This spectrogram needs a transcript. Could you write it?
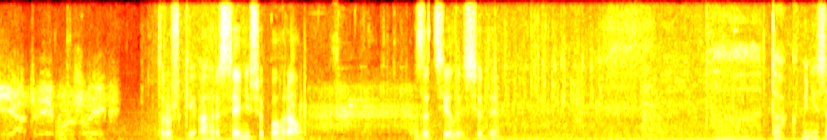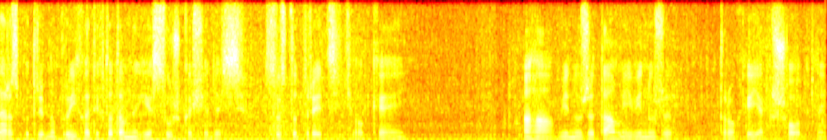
Я твій буржуйк. трошки агресивніше пограв. Зацілив сюди. А, так, мені зараз потрібно проїхати. Хто там в них є? Сушка ще десь. Су-130, окей. Ага, він уже там і він уже трохи як шотний.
